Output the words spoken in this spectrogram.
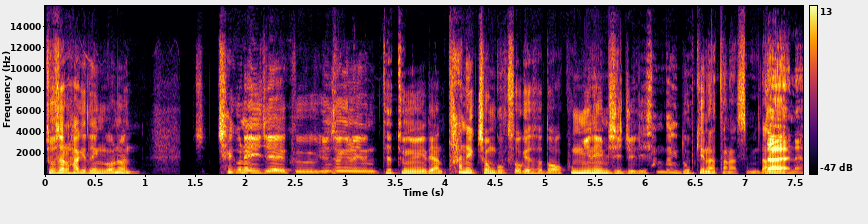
조사를 하게 된 거는 최근에 이제 그 윤석열 대통령에 대한 탄핵 전국 속에서도 국민의힘 지지율이 상당히 높게 나타났습니다. 네, 네.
